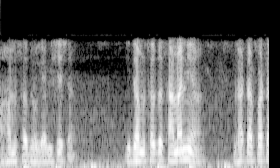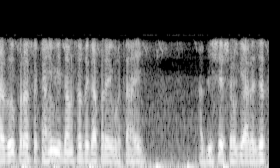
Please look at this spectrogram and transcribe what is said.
अहम शब्द हो गया विशेष। इधम शब्द सामान्य। घटापट रूप रस कहीं भी इधम शब्द का प्रयोग होता है। अब विशेष हो गया रजत।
